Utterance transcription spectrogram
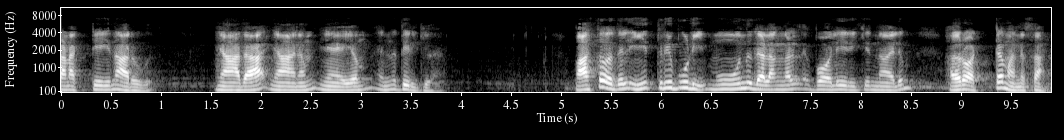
കണക്ട് ചെയ്യുന്ന അറിവ്. ജ്ഞാത ജ്ഞാനം ജ്ഞേയം എന്ന് തിരിക്കുക. വാസ്തവത്തിൽ ഈ ത്രിപുടി മൂന്ന് ദളങ്ങൾ പോലെ ഇരിക്കുന്നാലും അതൊരൊറ്റ മനസ്സാണ്.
